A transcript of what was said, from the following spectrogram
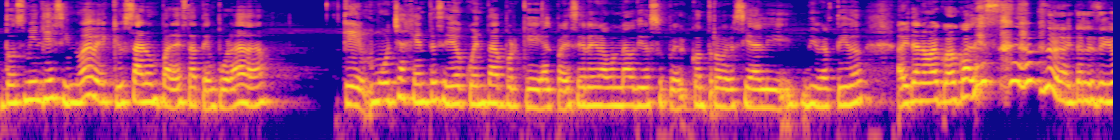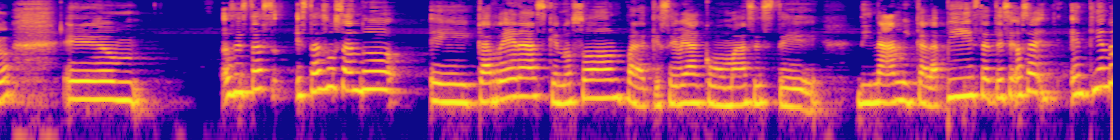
2019 que usaron para esta temporada que mucha gente se dio cuenta porque al parecer era un audio súper controversial y divertido. Ahorita no me acuerdo cuál es, pero ahorita les digo. Eh, o sea, estás, estás usando eh, carreras que no son para que se vea como más este dinámica la pista. O sea, entiendo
